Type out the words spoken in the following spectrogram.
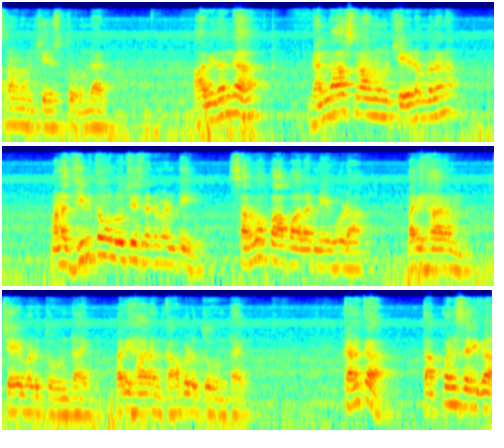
స్నానం చేస్తూ ఉండాలి. ఆ విధంగా గంగా స్నానం చేయడం వలన మన జీవితంలో చేసినటువంటి సర్వ పాపాలన్నీ కూడా పరిహారం చేయబడుతూ ఉంటాయి పరిహారం కాబడుతూ ఉంటాయి. కనుక తప్పనిసరిగా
